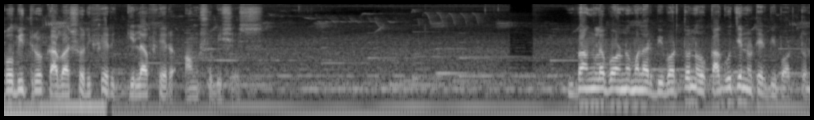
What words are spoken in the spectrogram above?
পবিত্র কাবা শরীফের গিলাফের অংশবিশেষ। বাংলা বর্ণমালার বিবর্তন ও কাগজে নোটের বিবর্তন।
